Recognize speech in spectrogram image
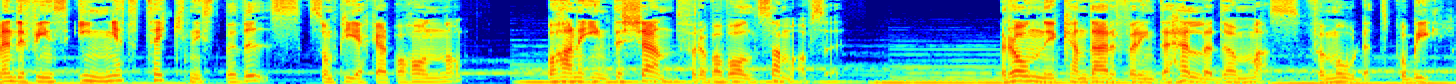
Men det finns inget tekniskt bevis som pekar på honom och han är inte känd för att vara våldsam av sig. Ronny kan därför inte heller dömas för mordet på Bill.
